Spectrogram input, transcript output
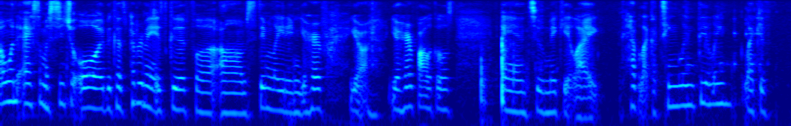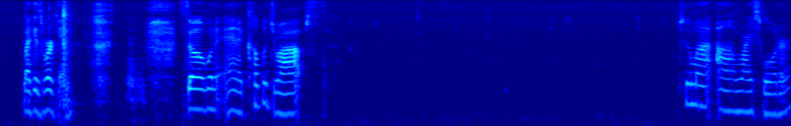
I want to add some essential oil because peppermint is good for um, stimulating your hair your your hair follicles and to make it like have like a tingling feeling like it's like it's working. So I want to add a couple drops. To my um, rice water.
